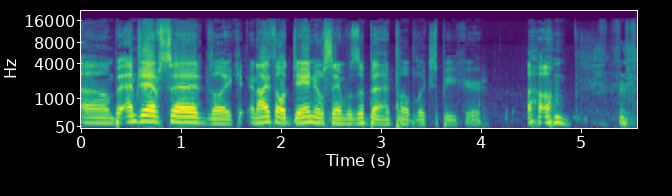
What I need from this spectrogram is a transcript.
Um, but MJF said like, and I thought Daniel Danielson was a bad public speaker. Um,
